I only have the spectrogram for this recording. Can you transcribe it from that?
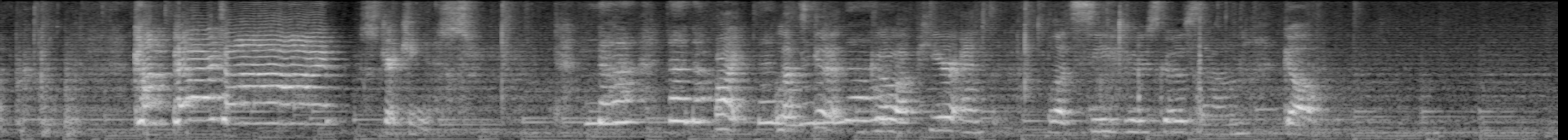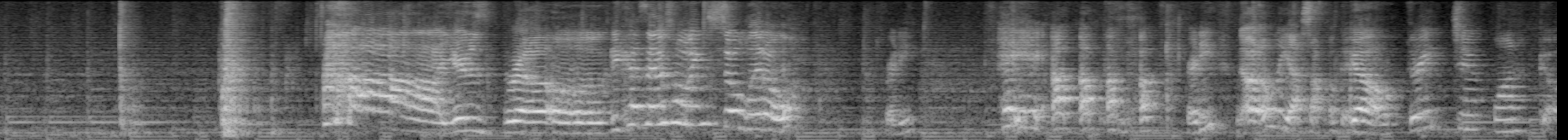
Compare time! Stretching this. Na, na, na, All right, na, na, let's get go up here and let's see whose goes down. Go. Ah, yours broke. Because I was holding so little. Ready? Hey, hey, up, up, up, up. Ready? No, oh, yes, up. Okay. Go. Three, two, one, go.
